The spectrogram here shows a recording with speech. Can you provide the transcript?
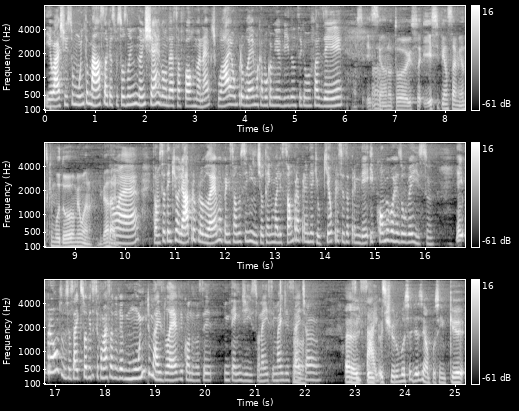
E eu acho isso muito massa, que as pessoas não, não enxergam dessa forma, né? Tipo, ah, é um problema, acabou com a minha vida, não sei o que eu vou fazer. Nossa, esse ano eu tô. Isso, esse pensamento que mudou o meu ano, de verdade. Não é? Então você tem que olhar para o problema pensando o seguinte: eu tenho uma lição para aprender aqui, o que eu preciso aprender e como eu vou resolver isso. E aí pronto, você sai de sua vida, você começa a viver muito mais leve quando você entende isso, né? Esse mindset é, É, esse eu, insight. eu tiro você de exemplo, assim, porque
